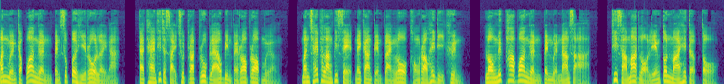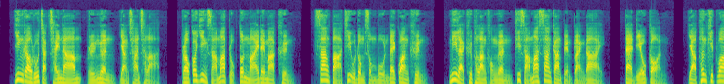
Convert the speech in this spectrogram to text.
มันเหมือนกับว่าเงินเป็นซูเปอร์ฮีโร่เลยนะ แต่แทนที่จะใส่ชุดรัดรูปแล้วบินไปรอบๆเมือง มันใช้พลังพิเศษในการเปลี่ยนแปลงโลกของเราให้ดีขึ้น ลองนึกภาพว่าเงินเป็นเหมือนน้ำสะอาด ที่สามารถหล่อเลี้ยงต้นไม้ให้เติบโต ยิ่งเรารู้จักใช้น้ำหรือเงินอย่างชาญฉลาด เราก็ยิ่งสามารถปลูกต้นไม้ได้มากขึ้น สร้างป่าที่อุดมสมบูรณ์ได้กว้างขึ้น นี่แหละคือพลังของเงินที่สามารถสร้างการเปลี่ยนแปลงได้ แต่เดี๋ยวก่อน อย่าเพิ่งคิดว่า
